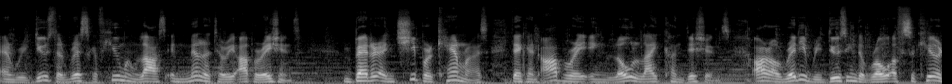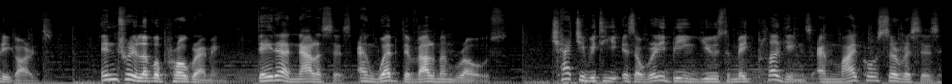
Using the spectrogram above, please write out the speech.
and reduce the risk of human loss in military operations. Better and cheaper cameras that can operate in low light conditions are already reducing the role of security guards. Entry level programming, data analysis, and web development roles. ChatGPT is already being used to make plugins and microservices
